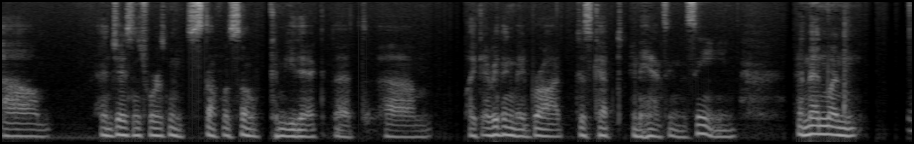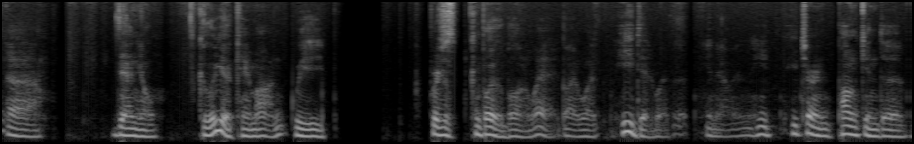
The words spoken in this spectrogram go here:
Um, and Jason Schwartzman's stuff was so comedic that um, like everything they brought just kept enhancing the scene. And then when uh, Daniel Kaluuya came on, we were just completely blown away by what he did with it. You know, and he he turned punk into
